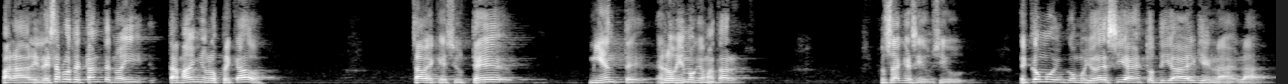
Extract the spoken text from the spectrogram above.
para la iglesia protestante no hay tamaño en los pecados. ¿Sabe que si usted miente, es lo mismo que matar? O sea que si, es como, como yo decía estos días a alguien, a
